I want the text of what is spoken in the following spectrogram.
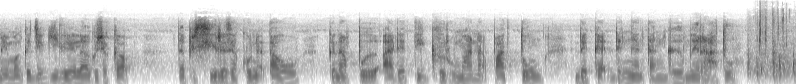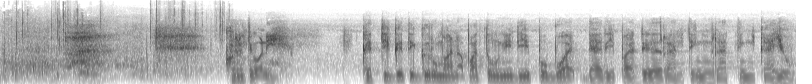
memang kerja gila lah aku cakap. Tapi serius aku nak tahu kenapa ada tiga rumah anak patung dekat dengan tangga merah tu. Korang tengok ni. Ketiga-tiga rumah anak patung ni dia perbuat daripada ranting-ranting kayu.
